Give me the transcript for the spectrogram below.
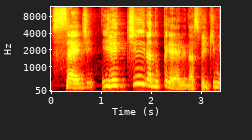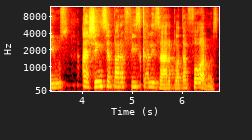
cede e retira do PL das fake news agência para fiscalizar plataformas.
